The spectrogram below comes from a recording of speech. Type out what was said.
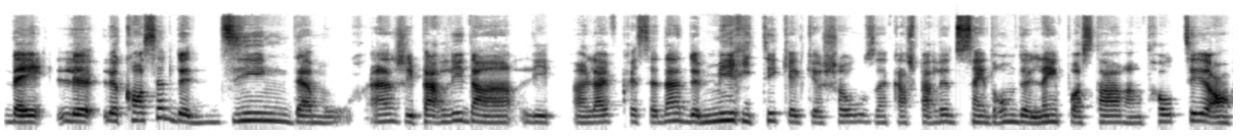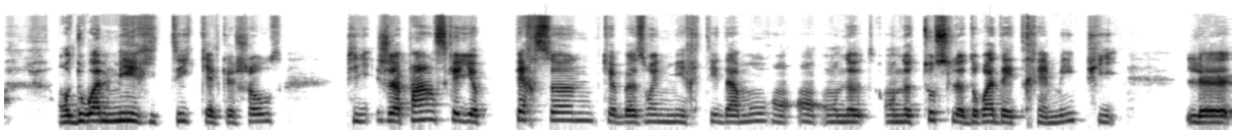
ben, le, le, concept de digne d'amour. Hein, J'ai parlé dans les, un live précédent de mériter quelque chose, hein, quand je parlais du syndrome de l'imposteur, entre autres. On, on doit mériter quelque chose. Puis je pense qu'il y a personne qui a besoin de mériter d'amour. On, on, a, on, a, tous le droit d'être aimé. Puis le,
